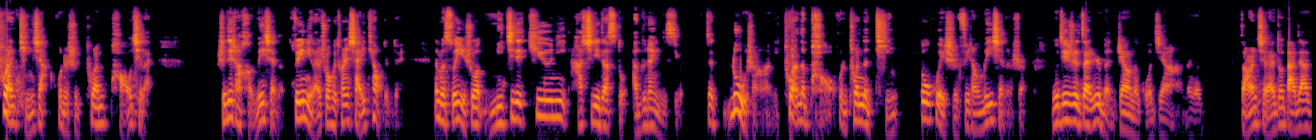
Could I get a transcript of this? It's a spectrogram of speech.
突然停下，或者是突然跑起来，实际上很危险的。对于你来说会突然吓一跳，对不对？那么所以说，道で急に走り出すと危ないんですよ。在路上啊，你突然的跑或者突然的停，都会是非常危险的事儿。尤其是在日本这样的国家，那个早上起来都大家。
